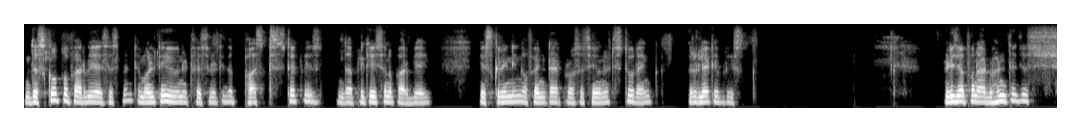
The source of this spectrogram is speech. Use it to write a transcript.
The scope of RBI assessment, a multi-unit facility, the first step is the application of RBI, a screening of entire process units to rank relative risk. It is often advantageous,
